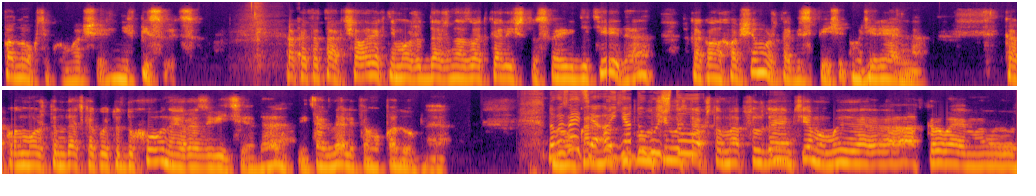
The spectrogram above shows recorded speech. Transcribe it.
паноктикум вообще не вписывается. Как это так? Человек не может даже назвать количество своих детей, да? Как он их вообще может обеспечить материально? Как он может им дать какое-то духовное развитие, да? И так далее и тому подобное. Но вы ну, знаете, я думаю, что... так, что мы обсуждаем тему, мы э, открываем Э,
